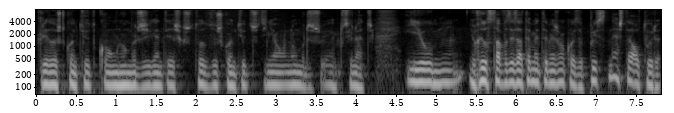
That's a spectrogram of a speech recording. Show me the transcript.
criadores de conteúdo com números gigantescos, todos os conteúdos tinham números impressionantes. E o, o Reels está a fazer exatamente a mesma coisa. Por isso, nesta altura,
